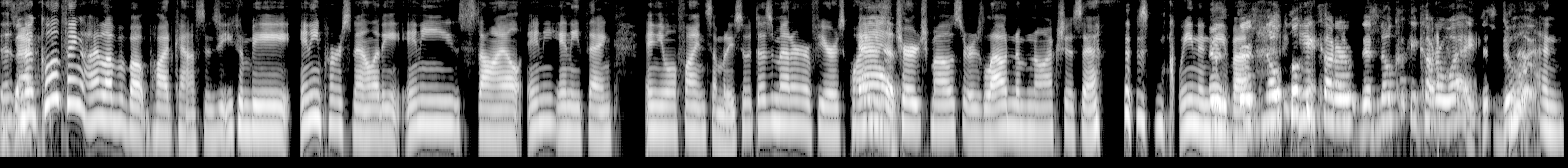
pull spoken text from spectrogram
Exactly. The cool thing I love about podcasts is that you can be any personality, any style, any anything, and you will find somebody. So it doesn't matter if you're as quiet yes. as a church mouse or as loud and obnoxious as Queen and there's, Diva. There's no cookie cutter. There's no cookie cutter way. Just do it. And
